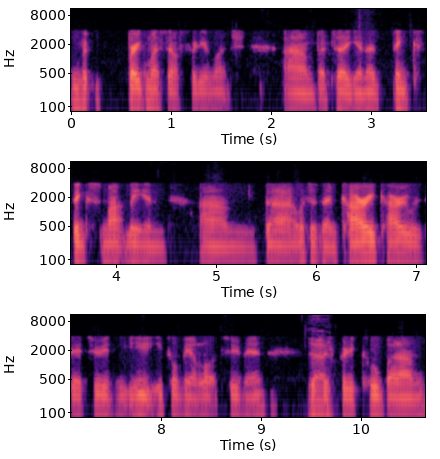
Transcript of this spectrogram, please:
break myself pretty much, um, but to you know think think smartly and um, uh, what's his name Kari Kari was there too, and he he, taught me a lot too, man, which Yeah. was pretty cool. But um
